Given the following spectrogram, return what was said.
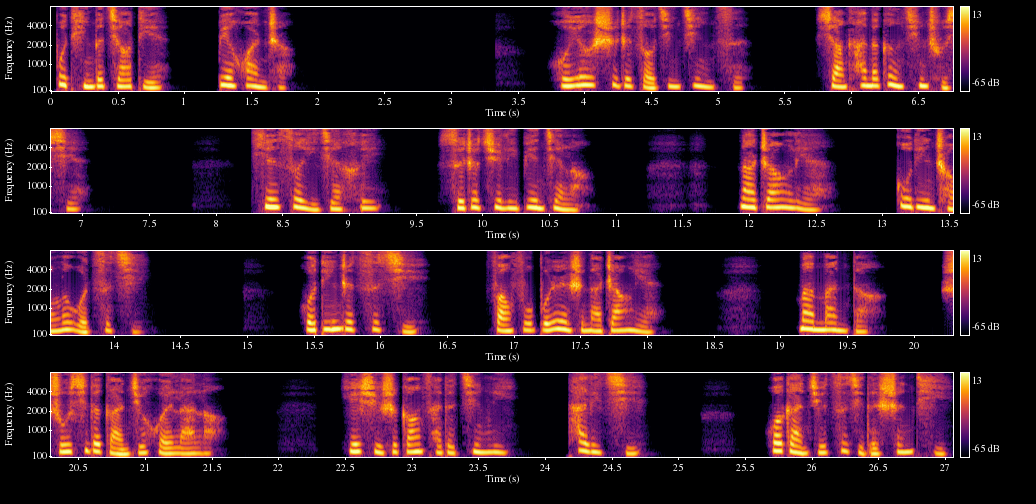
不停的交叠变换着。我又试着走进镜子，想看得更清楚些。天色已渐黑，随着距离变近了。那张脸固定成了我自己，我盯着自己，仿佛不认识那张脸。慢慢的，熟悉的感觉回来了，也许是刚才的经历太离奇，我感觉自己的身体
